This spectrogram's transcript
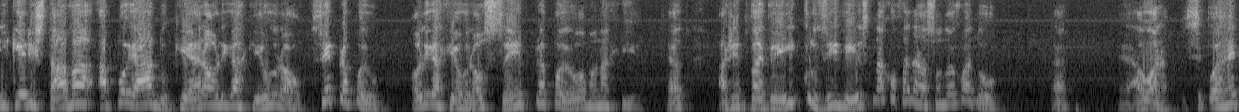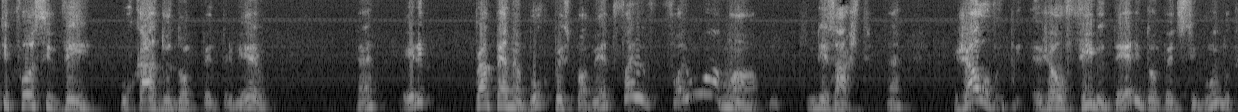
em que ele estava apoiado, que era a oligarquia rural. Sempre apoiou. A oligarquia rural sempre apoiou a monarquia, certo? A gente vai ver, inclusive, isso na Confederação do Equador. Certo? É, agora, se a gente fosse ver o caso do Dom Pedro I, né, ele, para Pernambuco, principalmente, foi, foi uma, uma, um desastre. Né? Já, o, já o filho dele, Dom Pedro II,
